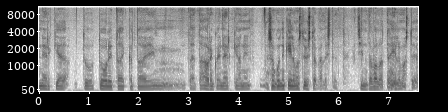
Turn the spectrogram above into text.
energia, tu, tuulitaikka tai, tai, tai aurinkoenergia, niin se on kuitenkin ilmastoystävällistä. Että siinä tavalla, että ilmasto ja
